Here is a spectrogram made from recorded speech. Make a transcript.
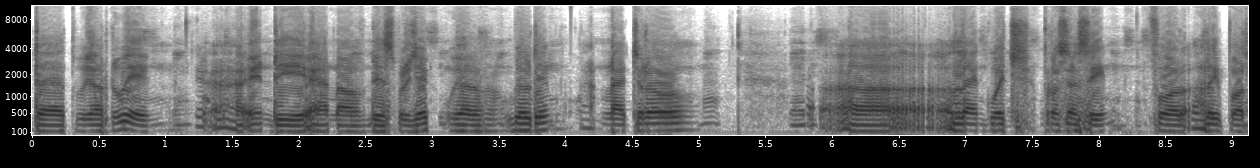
that we are doing uh, in the end of this project, we are building natural uh, language processing for report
